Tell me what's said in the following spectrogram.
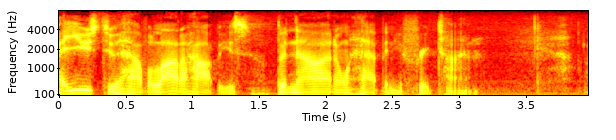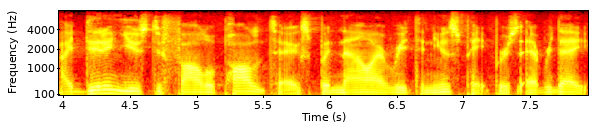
I used to have a lot of hobbies, but now I don't have any free time. I didn't used to follow politics, but now I read the newspapers every day.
